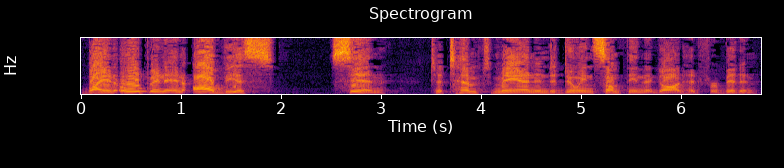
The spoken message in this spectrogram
by an open and obvious sin to tempt man into doing something that God had forbidden.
